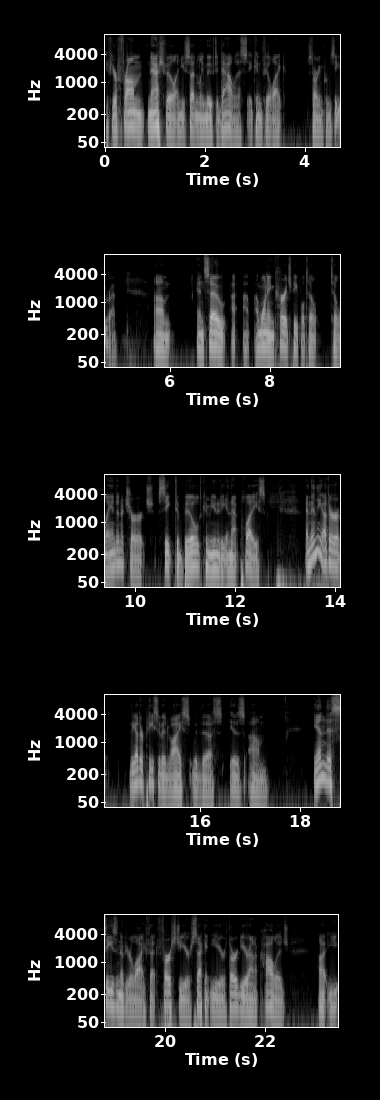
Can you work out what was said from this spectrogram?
if you're from Nashville and you suddenly move to Dallas, it can feel like starting from zero. Um, and so I, I want to encourage people to to land in a church, seek to build community in that place. And then the other the other piece of advice with this is um, in this season of your life, that first year, second year, third year out of college, uh, you,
